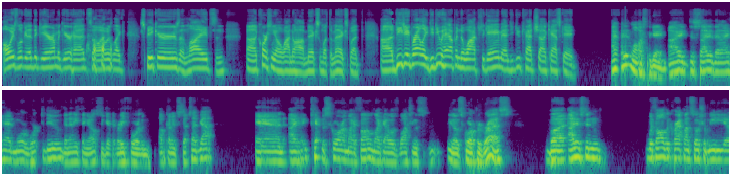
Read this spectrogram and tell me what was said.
Always looking at the gear. I'm a gearhead, so I was like speakers and lights, and uh, of course, you know I know how to mix and what to mix. But uh, DJ Brettly, did you happen to watch the game and did you catch uh, Kaskade? I didn't watch the game. I decided that I had more work to do than anything else to get ready for the upcoming steps I've got. And I kept the score on my phone like I was watching this, you know, score progress. But I just didn't, with all the crap on social media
